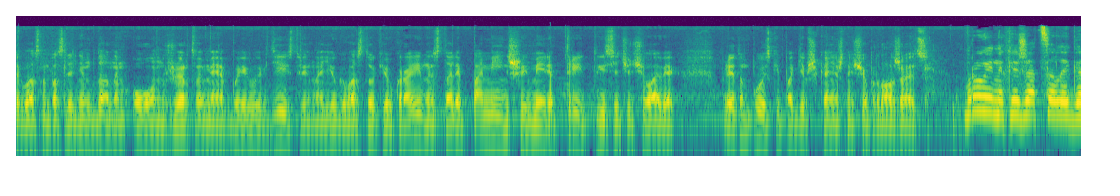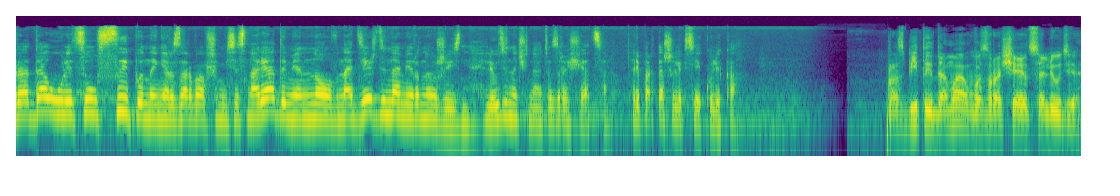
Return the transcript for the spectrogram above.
Согласно последним данным ООН, жертвами боевых действий на юго-востоке Украины стали по меньшей мере 3000 человек. При этом поиски погибших, конечно, еще продолжаются. В руинах лежат целые города, улицы усыпаны не разорвавшимися снарядами, но в надежде на мирную жизнь люди начинают возвращаться. Репортаж Алексея Кулика. В разбитые дома возвращаются люди.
